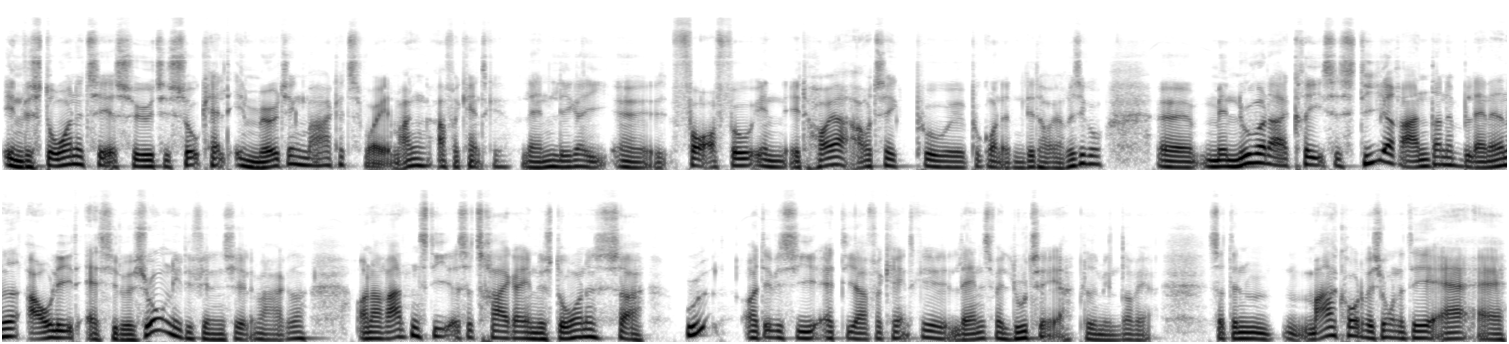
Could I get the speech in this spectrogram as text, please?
investorerne til at søge til såkaldt emerging markets, hvor mange afrikanske lande ligger i, øh, for at få en, et højere aftægt på, øh, på grund af den lidt højere risiko. Øh, men nu hvor der er krig, så stiger renterne blandt andet afledt af situationen i de finansielle markeder. Og når renten stiger, så trækker investorerne sig ud, og det vil sige, at de afrikanske landes valutaer er blevet mindre værd. Så den meget korte version af det er, at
